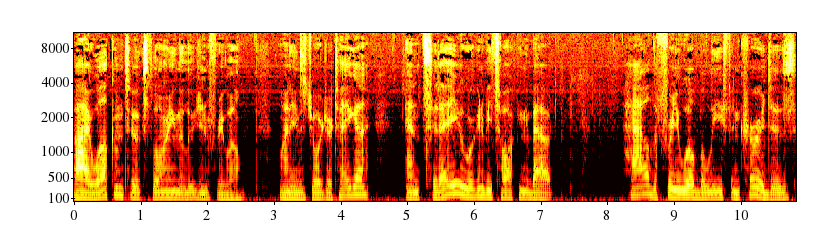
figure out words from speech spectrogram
Hi, welcome to Exploring the Illusion of Free Will. My name is George Ortega, and today we're going to be talking about how the free will belief encourages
